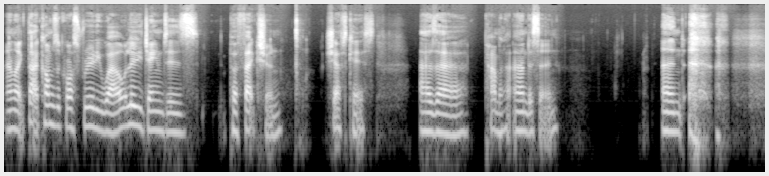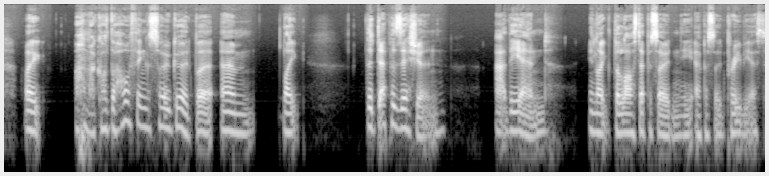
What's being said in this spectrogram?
and like that comes across really well lily james's perfection chef's kiss as uh, pamela anderson and like oh my god the whole thing's so good but um like the deposition at the end in like the last episode and the episode previous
